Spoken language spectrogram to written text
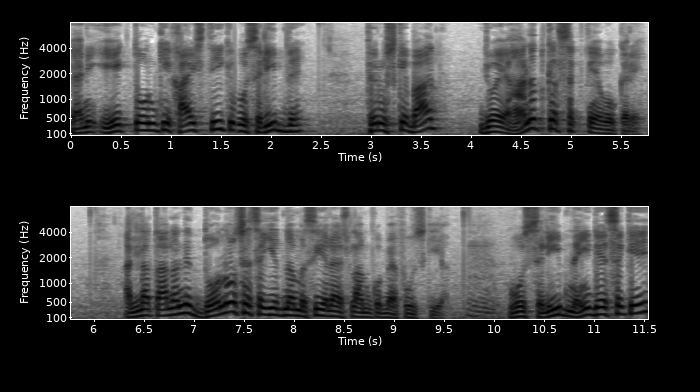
یعنی ایک تو ان کی خواہش تھی کہ وہ سلیب دیں پھر اس کے بعد جو احانت کر سکتے ہیں وہ کریں۔ اللہ تعالیٰ نے دونوں سے سیدنا مسیح علیہ السلام کو محفوظ کیا۔ وہ سلیب نہیں دے سکے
